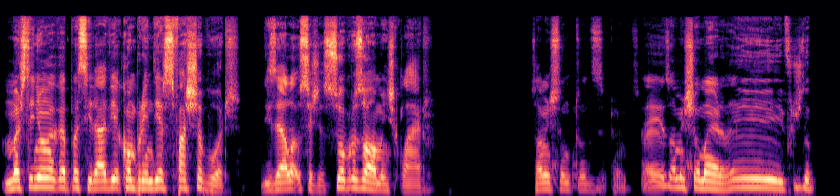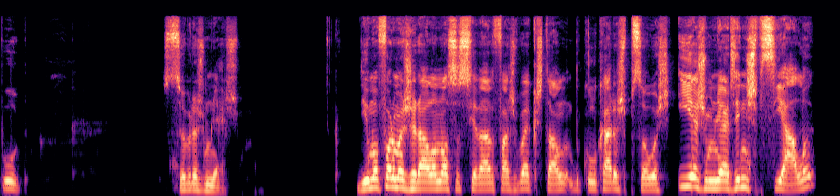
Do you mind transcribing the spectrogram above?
mas tenham a capacidade de a compreender se faz sabor, diz ela, ou seja, sobre os homens, claro. Os homens são todos. Pronto. Ei, os homens são merda, ei, filhos da puta. Sobre as mulheres de uma forma geral, a nossa sociedade faz boa questão de colocar as pessoas e as mulheres em especial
